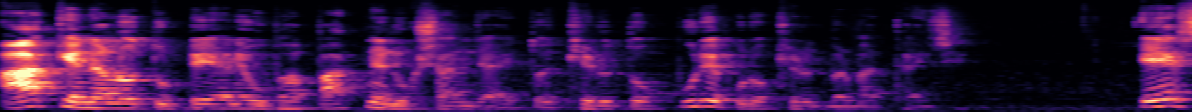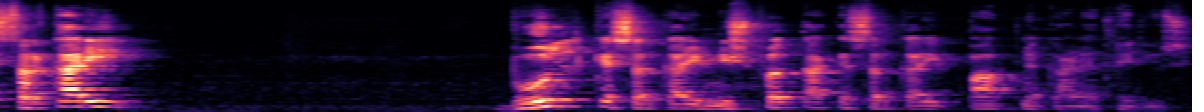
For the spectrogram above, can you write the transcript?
આ કેનાલો તૂટે અને ઊભા પાકને નુકસાન જાય તો ખેડૂતો પૂરેપૂરો ખેડૂત બરબાદ થાય છે. એ સરકારી ભૂલ કે સરકારી નિષ્ફળતા કે સરકારી પાપને કારણે થઈ રહ્યું છે.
